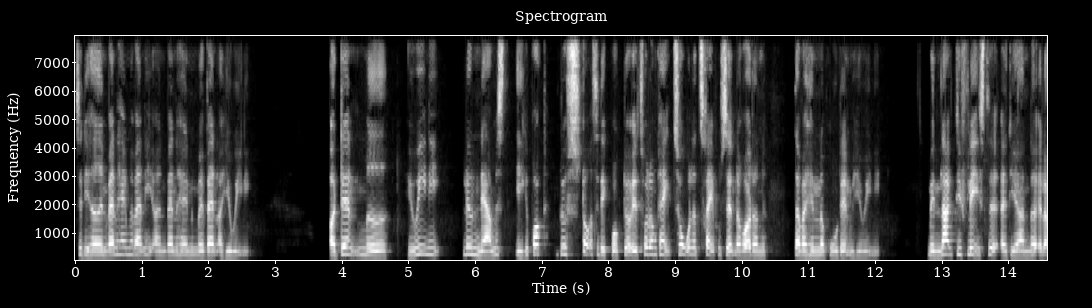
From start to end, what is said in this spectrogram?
Så de havde en vandhane med vand i, og en vandhane med vand og heroin i. Og den med heroin i, blev nærmest ikke brugt. Den blev stort set ikke brugt. Det var, jeg tror, det var omkring 2 eller 3 procent af rotterne, der var henne at bruge den med heroin i. Men langt de fleste af de andre, eller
